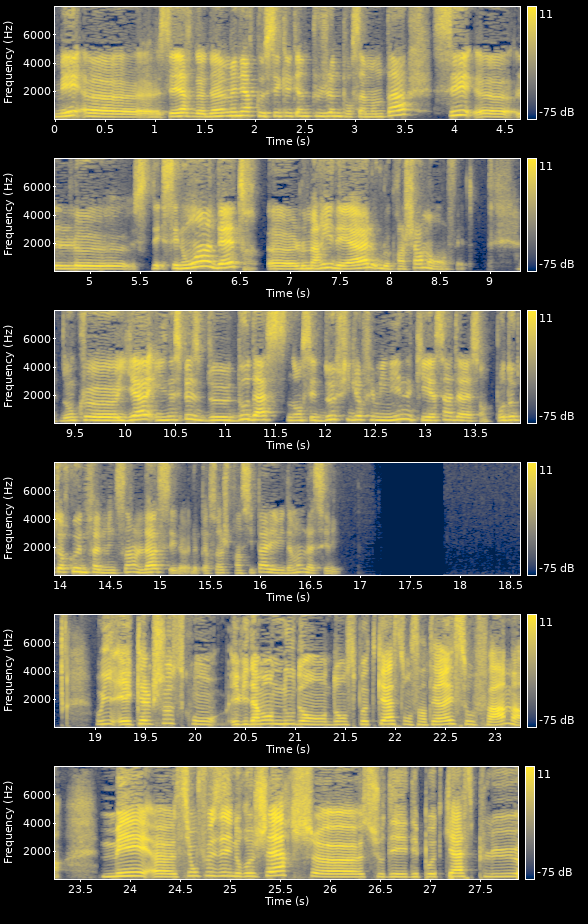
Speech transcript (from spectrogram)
mais euh, c'est-à-dire que de la même manière que c'est quelqu'un de plus jeune pour Samantha, c'est euh, loin d'être euh, le mari idéal ou le prince charmant, en fait. Donc, euh, il y a une espèce d'audace dans ces deux figures féminines qui est assez intéressante. Pour Dr. Quinn, une femme médecin, là, c'est le, personnage principal, évidemment, de la série. Oui, et quelque chose qu'on, évidemment, nous, dans, ce podcast, on s'intéresse aux femmes, mais euh, si on faisait une recherche euh, sur des, podcasts plus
